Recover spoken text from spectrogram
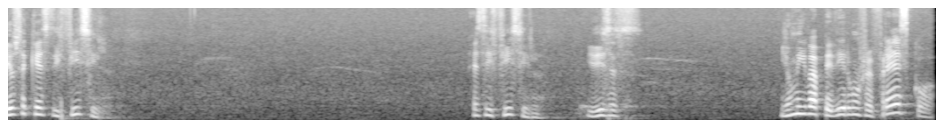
Yo sé que es difícil. Es difícil. Y dices, yo me iba a pedir un refresco.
